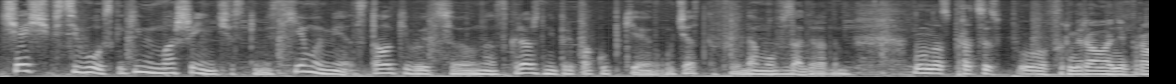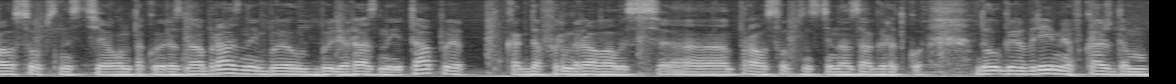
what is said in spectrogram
чаще всего с какими мошенническими схемами сталкиваются у нас граждане при покупке участков и домов за городом? Ну, у нас процесс формирования права собственности, он такой разнообразный был, были разные этапы, когда формировалось э, право собственности на загородку. Долгое время в каждом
